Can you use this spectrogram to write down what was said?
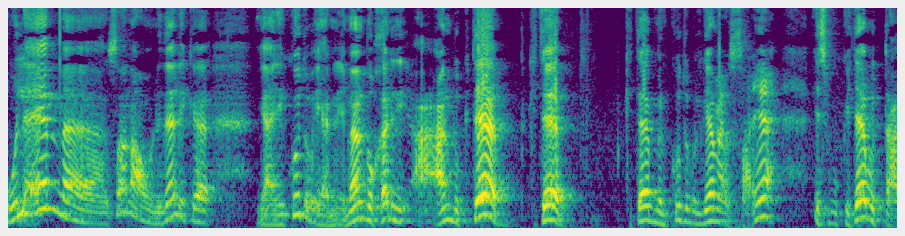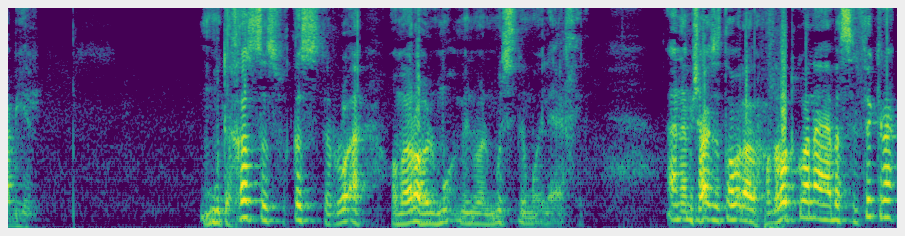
والأئمة صنعوا لذلك يعني كتب يعني الإمام البخاري عنده كتاب كتاب كتاب من كتب الجامع الصحيح اسمه كتاب التعبير. متخصص في قصة الرؤى وما يراه المؤمن والمسلم وإلى آخره. أنا مش عايز أطول على حضراتكم أنا بس الفكرة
